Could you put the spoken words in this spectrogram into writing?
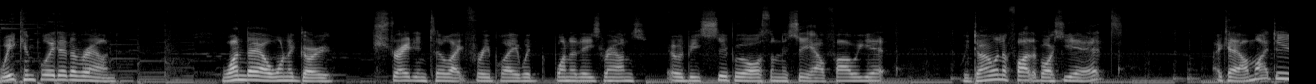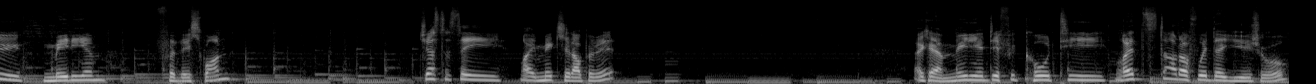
We completed a round. One day I want to go straight into like free play with one of these rounds. It would be super awesome to see how far we get. We don't want to fight the boss yet. Okay, I might do medium for this one. Just to see, like mix it up a bit. Okay, media difficulty. Let's start off with the usual,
